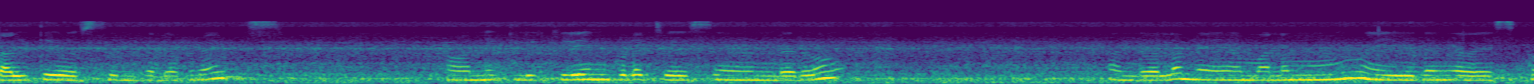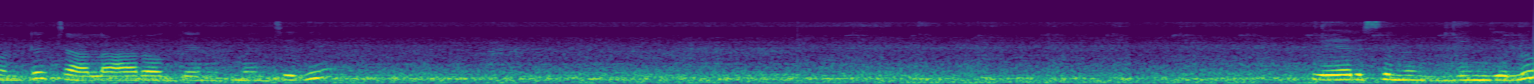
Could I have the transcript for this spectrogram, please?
కల్తీ వస్తుంది కదా ఫ్రెండ్స్. అవన్నీ క్లీన్ కూడా చేసే ఉండరు. అందువల్ల మే మనం ఈ విధంగా వేసుకుంటే చాలా ఆరోగ్యానికి మంచిది. వేరుశనగ గింజలు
